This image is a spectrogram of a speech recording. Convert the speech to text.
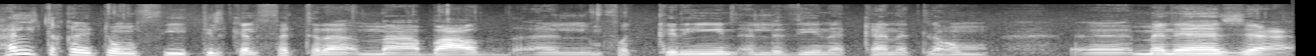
هل التقيتم في تلك الفترة مع بعض المفكرين الذين كانت لهم منازع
